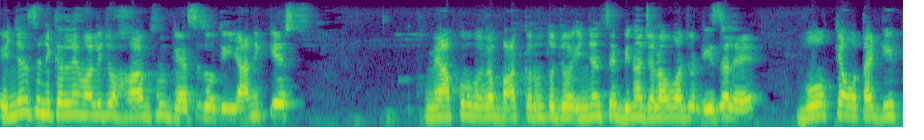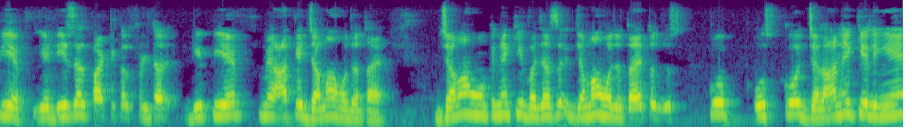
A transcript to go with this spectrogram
इंजन से निकलने वाली जो हार्मफुल गैसेस होती है, यानी कि मैं आपको अगर बात करूँ तो जो इंजन से बिना जला हुआ जो डीजल है, वो क्या होता है? डीपीएफ ये डीजल पार्टिकल फ़िल्टर डीपीएफ में आके जमा हो जाता है। जमा होने की वजह से, जमा हो जाता है तो जिसको, उसको जलाने के लिए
